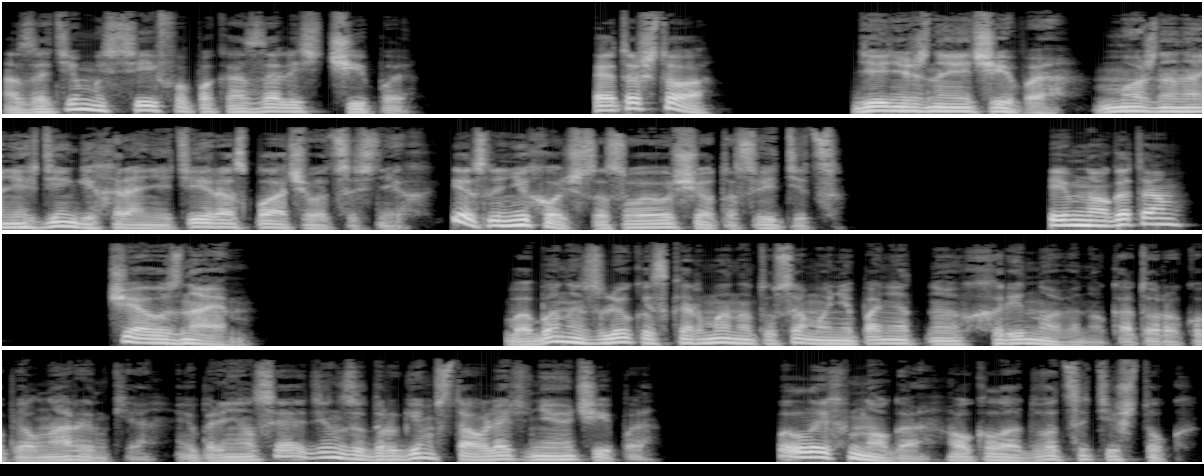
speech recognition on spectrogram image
А затем из сейфа показались чипы. «Это что?» «Денежные чипы. Можно на них деньги хранить и расплачиваться с них, если не хочешь со своего счета светиться». «И много там?» «Ща узнаем». Бабан извлек из кармана ту самую непонятную хреновину, которую купил на рынке, и принялся один за другим вставлять в нее чипы. Было их много, около двадцати штук.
